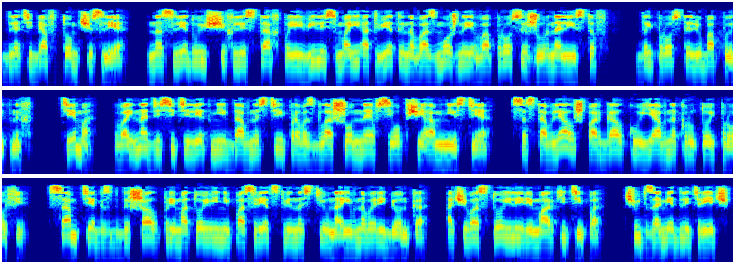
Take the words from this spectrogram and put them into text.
для тебя в том числе. На следующих листах появились мои ответы на возможные вопросы журналистов, да и просто любопытных. Тема «Война десятилетней давности и провозглашенная всеобщая амнистия» составлял шпаргалку явно крутой профи. Сам текст дышал прямотой и непосредственностью наивного ребенка, а чего стоили ремарки типа «чуть замедлить речь»,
